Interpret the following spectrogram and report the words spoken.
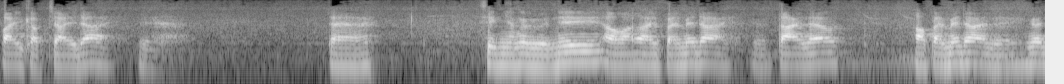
ไปกับใจได้ แต่สิ่งอย่างอื่นนี้เอาอะไรไปไม่ได้ ตายแล้ว เอาไปไม่ได้เลย เงิน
